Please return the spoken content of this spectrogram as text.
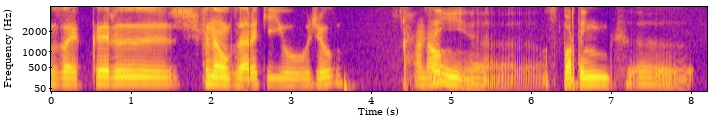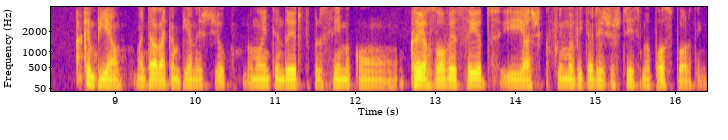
Zé, queres finalizar aqui o jogo? Sim, uh, o Sporting uh, a campeão, uma entrada a campeão neste jogo. No meu entender, para cima, com querer resolver cedo e acho que foi uma vitória justíssima para o Sporting.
